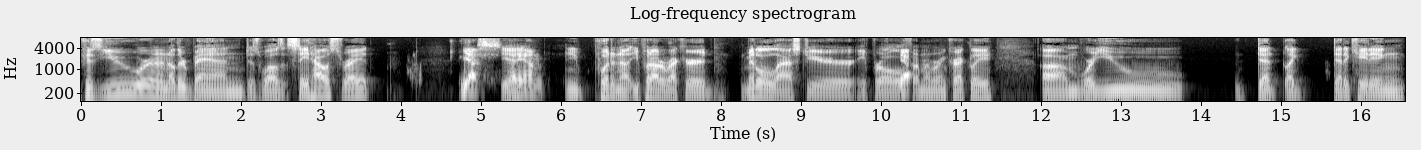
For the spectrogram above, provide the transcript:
because you were in another band as well as at State House, right? yes, Yeah, I am. You put an you put out a record middle last year, April, Yep. if I'm remembering correctly. Um, were you dead like dedicating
